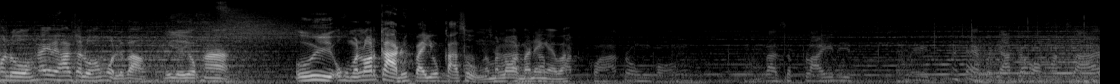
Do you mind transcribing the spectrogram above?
คนดูน่าจะเป็นภาพจะลงทั้งหมดหรือเปล่าหรือจะยกห้าอุ้ยโอ้โหมันรอดการ์ดขึ้นไปยกการ์ดสูงแล้วมันรอดมาได้ไงวะหดขวาตรงของด้านสปไลท์นี่นี่แม่พยายามจะออกหมัดซ้าย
